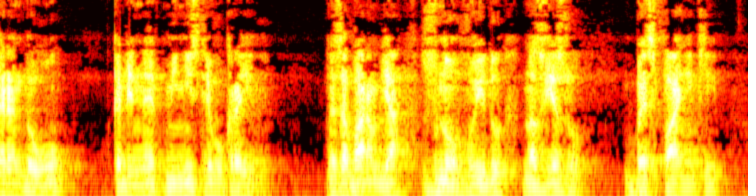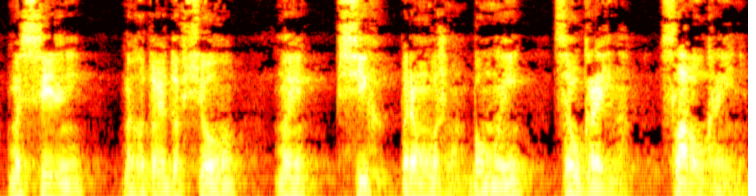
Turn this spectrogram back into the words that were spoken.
РНБУ, Кабінет міністрів України. Незабаром я знов вийду на зв'язок. Без паніки, ми сильні, ми готові до всього. Ми всіх переможемо, бо ми це Україна. Слава Україні!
